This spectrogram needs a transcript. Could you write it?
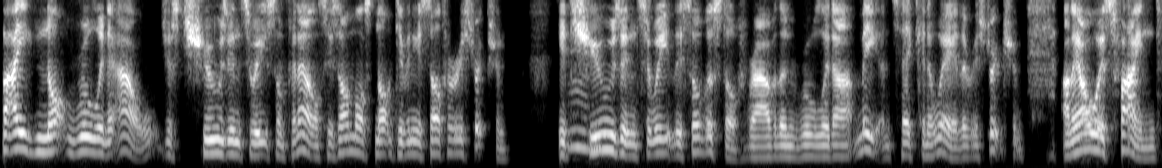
by not ruling it out, just choosing to eat something else is almost not giving yourself a restriction. You're mm. choosing to eat this other stuff rather than ruling out meat and taking away the restriction. And I always find,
